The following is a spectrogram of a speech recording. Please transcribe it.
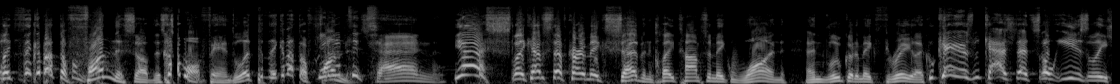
like think about the funness of this. Come on, FanDuel. Like, think about the Get up to ten. Yes, like have Steph Curry make seven, Klay Thompson make one, and Luka to make three. Like, who cares? We cashed that so easily.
